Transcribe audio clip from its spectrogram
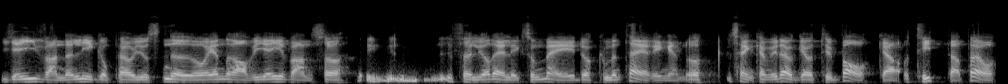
givan den ligger på just nu och ändrar vi givan så följer det liksom med i dokumenteringen och sen kan vi då gå tillbaka och titta på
